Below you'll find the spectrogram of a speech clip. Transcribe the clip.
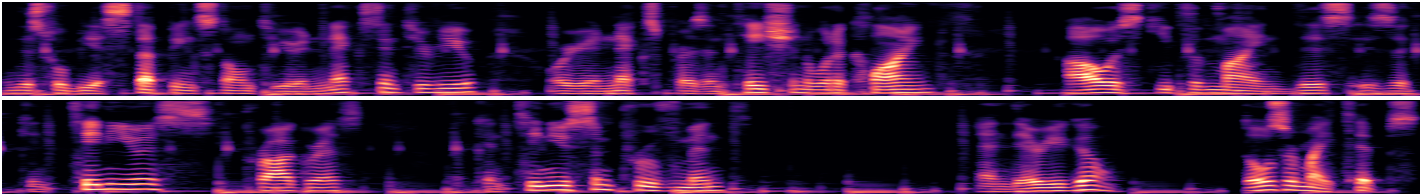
and this will be a stepping stone to your next interview or your next presentation with a client. Always keep in mind this is a continuous progress, a continuous improvement, and there you go. Those are my tips.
